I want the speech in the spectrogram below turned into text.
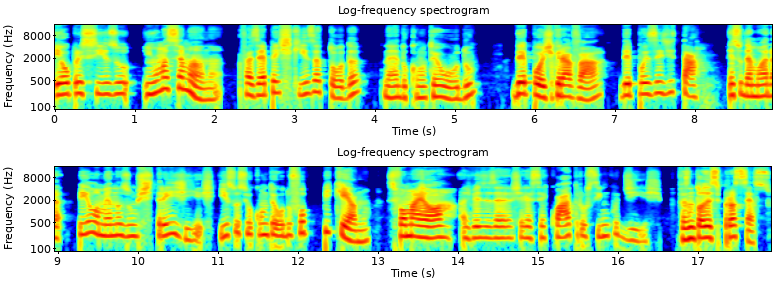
eu preciso, em uma semana, fazer a pesquisa toda, né, do conteúdo, depois gravar, depois editar. Isso demora pelo menos uns três dias. Isso se o conteúdo for pequeno. Se for maior, às vezes é, chega a ser quatro ou cinco dias, fazendo todo esse processo.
